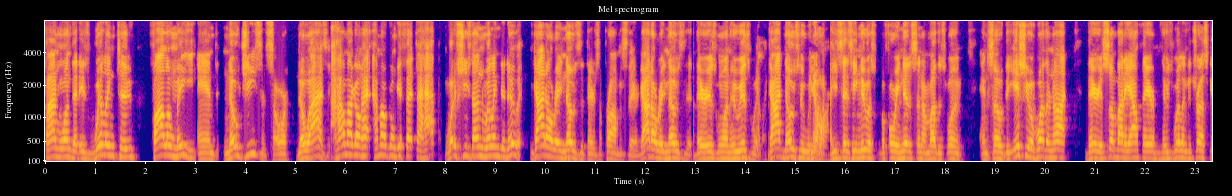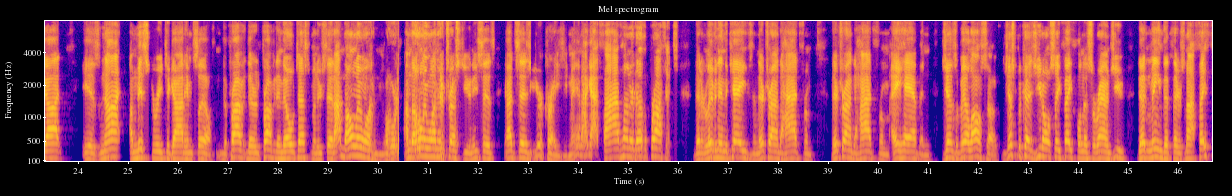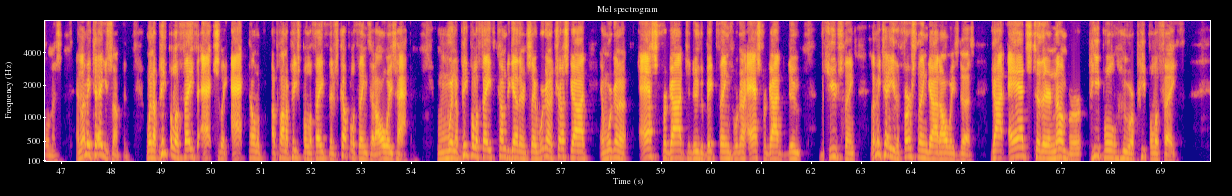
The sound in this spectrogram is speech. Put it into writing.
find one that is willing to follow me and know Jesus or know Isaac. How am I going to ha- how am I going to get that to happen? What if she's unwilling to do it? God already knows that there's a promise there. God already knows that there is one who is willing. God knows who we are. He says he knew us before he knit us in our mother's womb. And so the issue of whether or not there is somebody out there who's willing to trust God is not a mystery to God Himself. The prophet, there's a prophet in the Old Testament who said, I'm the only one, Lord. I'm the only one who trusts you. And he says, God says, You're crazy, man. I got 500 other prophets that are living in the caves and they're trying to hide from they're trying to hide from Ahab and Jezebel also. Just because you don't see faithfulness around you doesn't mean that there's not faithfulness. And let me tell you something. When a people of faith actually act on a, upon a people of faith, there's a couple of things that always happen Mm-hmm. when a people of faith come together and say, we're going to trust God and we're going to ask for God to do the big things. We're going to ask for God to do the huge things. Let me tell you the first thing God always does God adds to their number people who are people of faith.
